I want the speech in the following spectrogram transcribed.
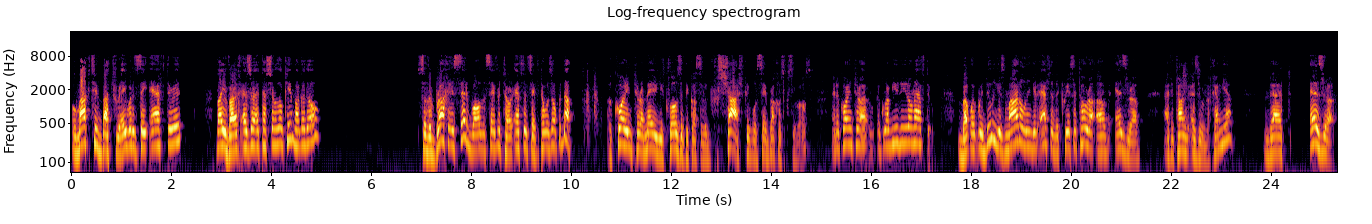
Batrei, what does it say after it? Vayivarech Ezra et Hashem. So the bracha is said while the Sefer Torah, after the Sefer Torah was opened up. According to Rameir, you close it because of a shash, people say brachos ksuvos. And according to Rabbi Yehuda, you don't have to. But what we're doing is modeling it after the Kriyas Torah of Ezra at the time of Ezra and Nehemiah, that Ezra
